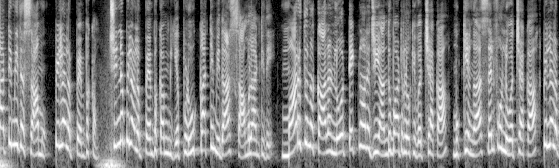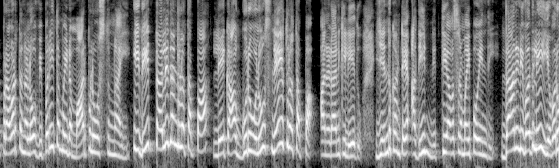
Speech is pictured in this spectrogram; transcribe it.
కత్తి మీద సాము పిల్లల పెంపకం. చిన్నపిల్లల పెంపకం ఎప్పుడూ కత్తి మీద సాము లాంటిదే. మారుతున్న కాలంలో టెక్నాలజీ అందుబాటులోకి వచ్చాక ముఖ్యంగా సెల్ ఫోన్లు వచ్చాక పిల్లల ప్రవర్తనలో విపరీతమైన మార్పులు వస్తున్నాయి. ఇది తల్లిదండ్రుల తప్ప లేక గురువులు స్నేహితుల తప్ప. అనడానికి లేదు. ఎందుకంటే అది నిత్య అవసరమైపోయింది దానిని వదిలి ఎవరూ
